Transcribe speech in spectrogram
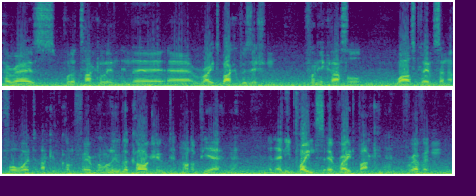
Perez put a tackle in in the uh, right back position for Newcastle whilst playing centre forward. I can confirm Romelu Lukaku did not appear at any point at right back for Everton.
